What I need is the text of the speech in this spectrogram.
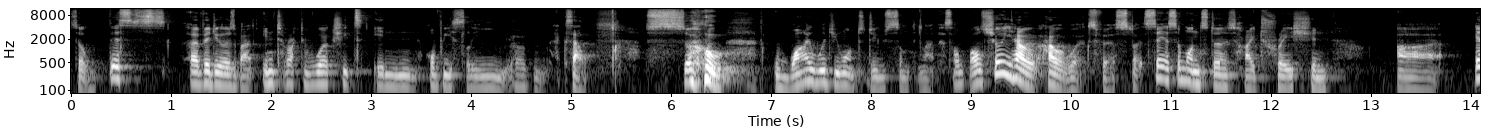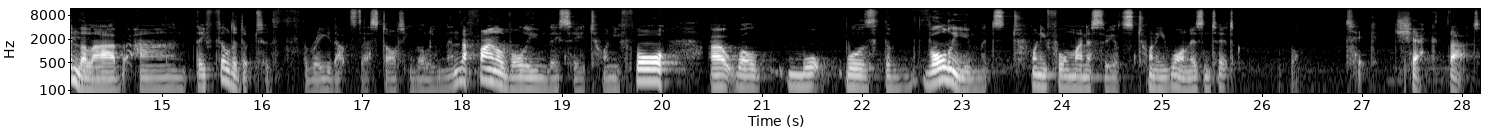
So this uh, video is about interactive worksheets in obviously um, Excel. So why would you want to do something like this? I'll, I'll, show you how, how it works first. Let's say someone's done titration uh, in the lab and they filled it up to 3, that's their starting volume. Then the final volume, they say 24. Uh, well, what was the volume? It's 24 minus 3, it's 21, isn't it? Well, tick, check that.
